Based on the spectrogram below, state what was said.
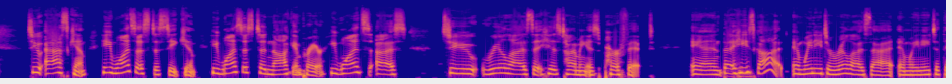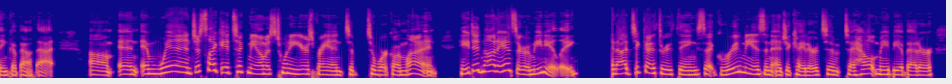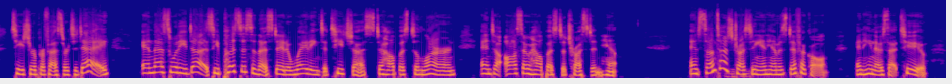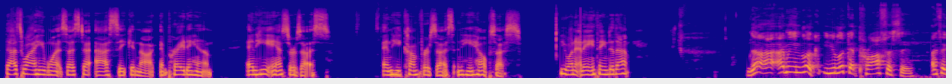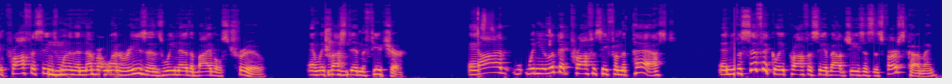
to ask him. He wants us to seek him. He wants us to knock in prayer. He wants us to realize that his timing is perfect and that he's mm-hmm. God. And we need to realize that and we need to think about that. Um, and, and when, just like it took me almost 20 years praying to, to work online, he did not answer immediately. And I did go through things that grew me as an educator to, to help me be a better teacher, professor today. And that's what he does. He puts us in that state of waiting to teach us, to help us to learn, and to also help us to trust in him. And sometimes mm-hmm. trusting in him is difficult. And he knows that too. That's why he wants us to ask, seek, and knock and pray to him. And he answers us and he comforts us and he helps us. You want to add anything to that? No, I mean, look, you look at prophecy. I think prophecy is mm-hmm. one of the number one reasons we know the Bible's true and we trust mm-hmm. in the future. And God, when you look at prophecy from the past, and specifically prophecy about Jesus' first coming,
